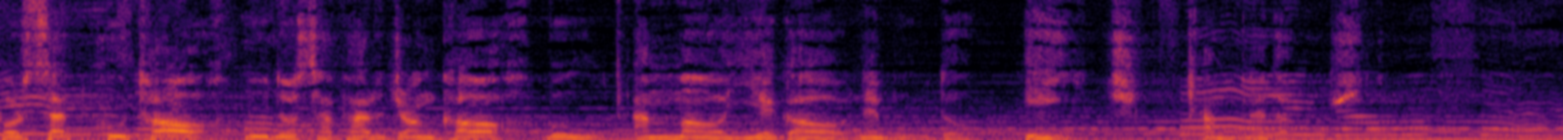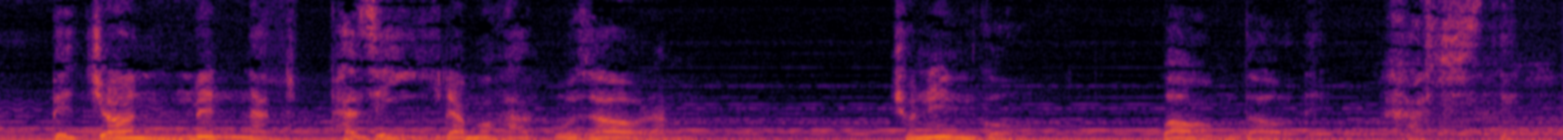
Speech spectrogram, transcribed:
فرصت کوتاه بود و سفر جانکاه بود اما یگانه بود و هیچ کم نداشت. به جان منت پذیرم و حق گذارم چنین گفت بامداد خسته.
